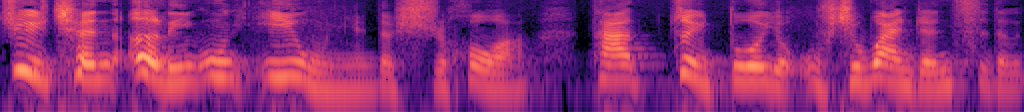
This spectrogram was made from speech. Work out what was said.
据称，二零一五年的时候啊，他最多有五十万人次的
